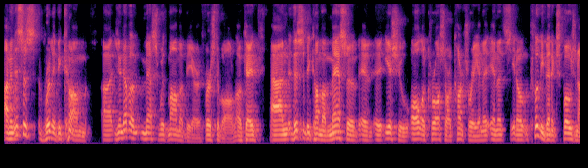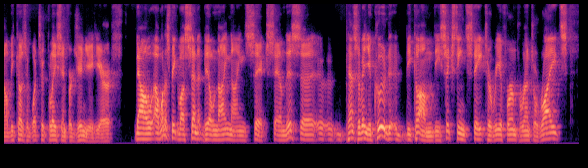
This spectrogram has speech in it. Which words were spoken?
I mean, this has really become uh, you never mess with mama bear, first of all, okay? And this has become a massive uh, uh, issue all across our country, and, and it's you know clearly been exposed now because of what took place in Virginia here. Now, I want to speak about Senate Bill 996, and this uh, Pennsylvania could become the 16th state to reaffirm parental rights.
